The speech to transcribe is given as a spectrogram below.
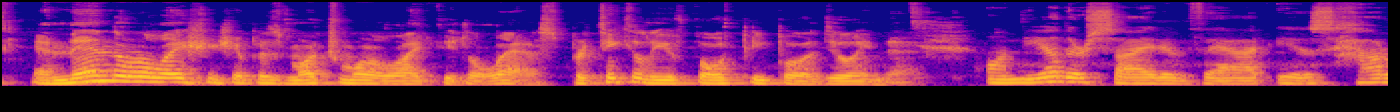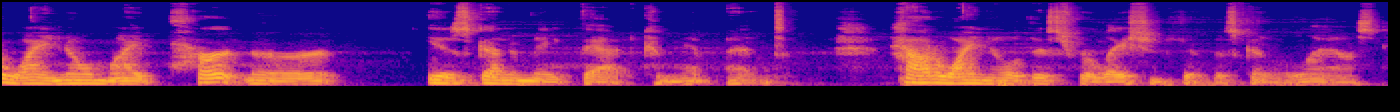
and then the relationship is much more likely to last, particularly if both people are doing that. On the other side of that is how do I know my partner is going to make that commitment? How do I know this relationship is going to last?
